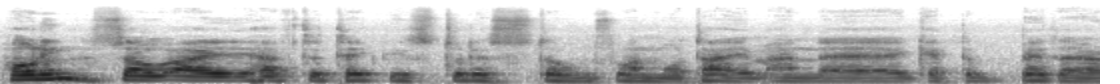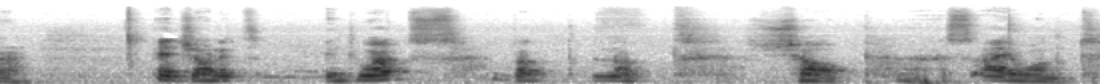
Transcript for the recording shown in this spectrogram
honing, so I have to take these to the stones one more time and uh, get a better edge on it. It works, but not sharp as I want.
